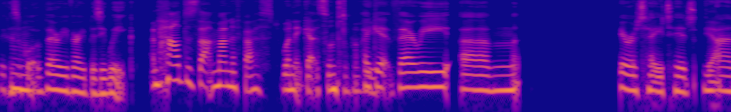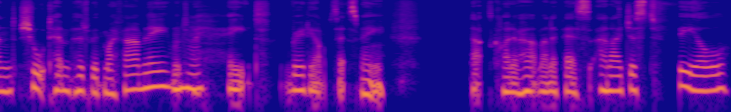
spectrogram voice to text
because Mm. I've got a very, very busy week. And how does that manifest when it gets on top of I you? I get very um irritated Yeah. and short tempered with my family, which I Mhm. hate. It really upsets me. That's kind of how it manifests. And I just feel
